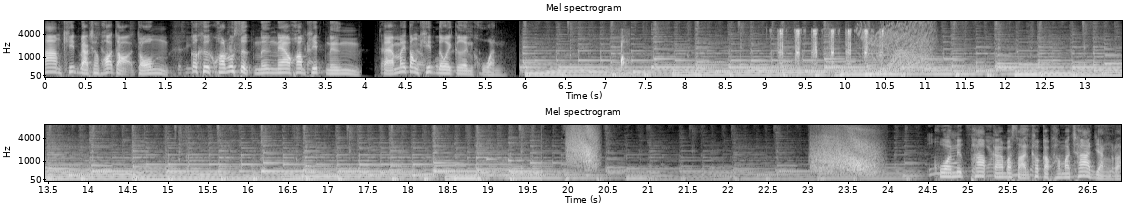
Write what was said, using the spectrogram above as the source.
ห้ามคิดแบบเฉพาะเจาะจง ก็คือความรู้สึกหนึ่งแนวความคิดหนึ่ง แต่ไม่ต้องคิดโดยเกินควร ควรนึกภาพการประสานเข้ากับธรรมชาติอย่างไร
